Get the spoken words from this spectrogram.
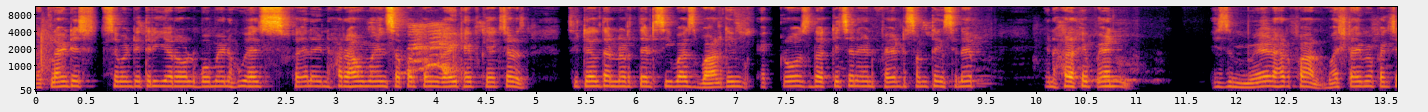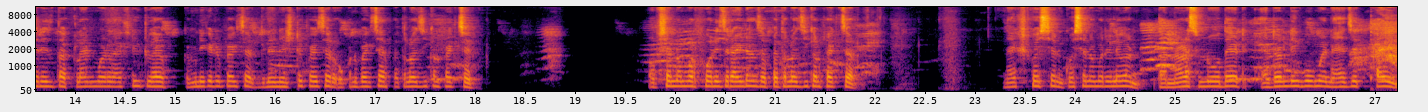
The client is 73-year-old woman who has fell in her home and suffered from right hip fractures. She tells the nurse that she was walking across the kitchen and felt something snap in her hip and is made her fall. much type of fracture is the client more likely to have? Communicative fracture, dynastic fracture, open fracture, pathological fracture. Option number 4 is right answer, pathological fracture. Next question, question number 11. The nurse know that elderly woman has a thigh.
